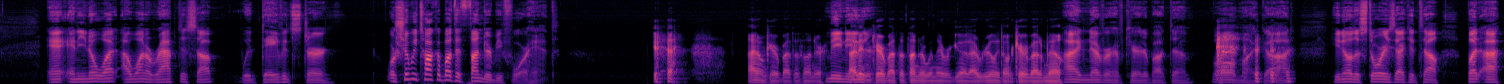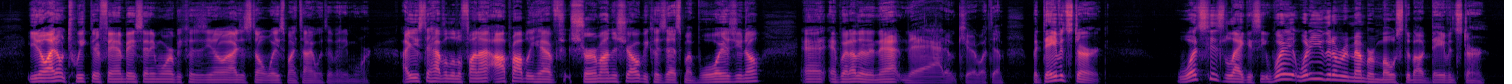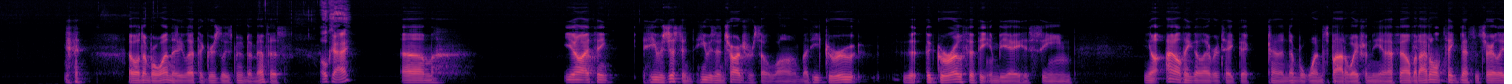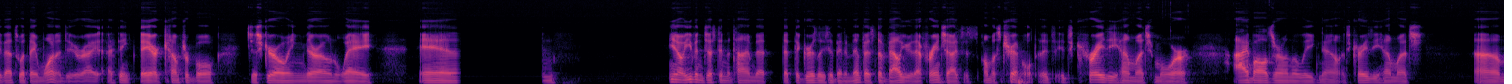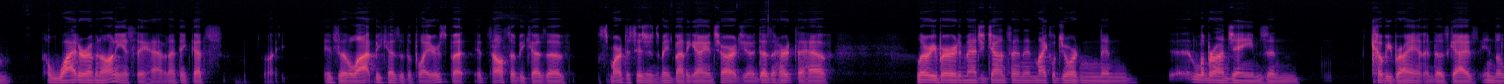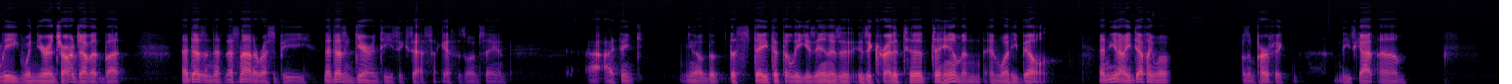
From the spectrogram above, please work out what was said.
And, and you know what? I want to wrap this up with David Stern, or should we talk about the Thunder beforehand? I don't care about the Thunder. Me neither. I didn't care about the Thunder when they were good. I really don't care about them now. I never have cared about them. Oh my god. You know the stories I could tell. But uh you know, I don't tweak their fan base anymore because you know, I just don't waste my time with them anymore. I used to have a little fun. I, I'll probably have Sherm on the show because that's my boy, as you know. And, and but other than that, nah, I don't care about them. But David Stern, what's his legacy? What what are you going to remember most about David Stern? Well, number one, that he let the Grizzlies move to Memphis. Okay. Um, you know, I think he was just in, he was in charge for so long, but he grew the the growth that the NBA has seen. You know, I don't think they'll ever take the kind of number one spot away from the NFL, but I don't think necessarily that's what they want to do, right? I think they are comfortable just growing their own way, and you know, even just in the time that that the Grizzlies have been in Memphis, the value of that franchise is almost tripled. It's it's crazy how much more eyeballs are on the league now. It's crazy how much um, wider of an audience they have, and I think that's it's a lot because of the players, but it's also because of smart decisions made by the guy in charge. You know, it doesn't hurt to have Larry Bird and Magic Johnson and Michael Jordan and uh, LeBron James and Kobe Bryant and those guys in the league when you're in charge of it, but that doesn't that's not a recipe that doesn't guarantee success. I guess is what I'm saying. I, I think you know the the state that the league is in is a is a credit to to him and and what he built, and you know he definitely wa- wasn't perfect. He's got um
